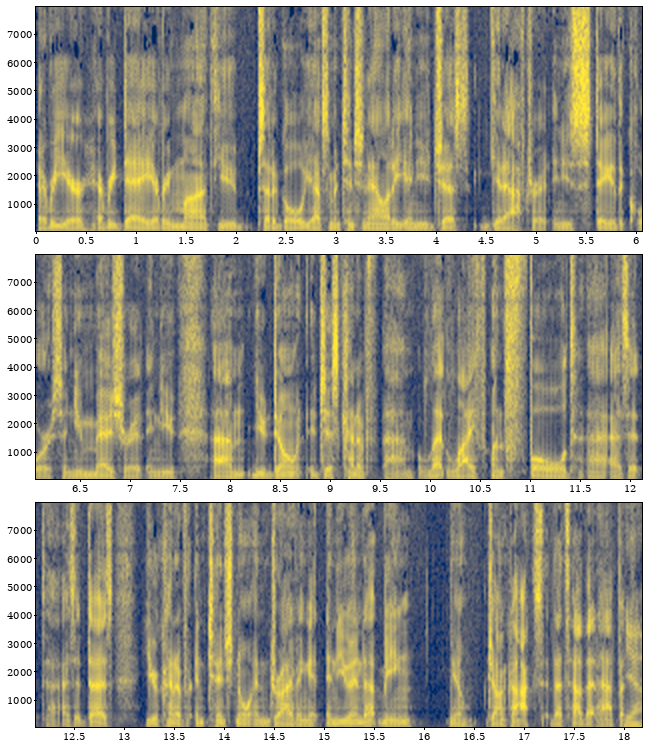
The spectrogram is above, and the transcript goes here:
every year, every day, every month, you set a goal, you have some intentionality, and you just get after it, and you stay the course, and you measure it, and you um, you don't just kind of um, let life unfold uh, as it uh, as it does. You're kind of intentional and driving it, and you end up being you know John Cox. That's how that happened. Yeah.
